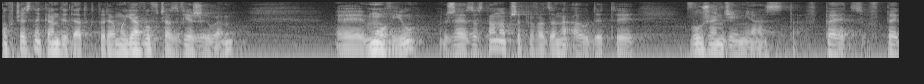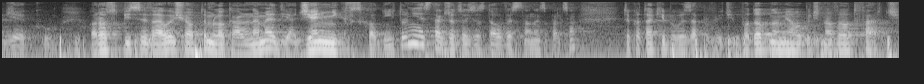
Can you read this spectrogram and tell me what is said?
ówczesny kandydat, któremu ja wówczas wierzyłem, y, mówił, że zostaną przeprowadzone audyty w Urzędzie Miasta, w PEC-u, w PGK-u. Rozpisywały się o tym lokalne media, Dziennik Wschodni. I to nie jest tak, że coś zostało wystane z palca, tylko takie były zapowiedzi. Podobno miało być nowe otwarcie.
